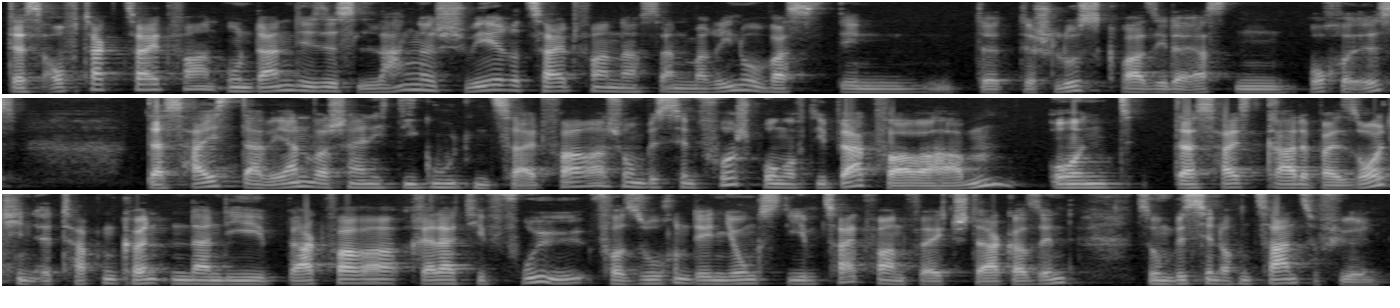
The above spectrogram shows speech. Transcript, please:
das Auftaktzeitfahren und dann dieses lange, schwere Zeitfahren nach San Marino, was den, der, der Schluss quasi der ersten Woche ist. Das heißt, da werden wahrscheinlich die guten Zeitfahrer schon ein bisschen Vorsprung auf die Bergfahrer haben. Und das heißt, gerade bei solchen Etappen könnten dann die Bergfahrer relativ früh versuchen, den Jungs, die im Zeitfahren vielleicht stärker sind, so ein bisschen auf den Zahn zu fühlen.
